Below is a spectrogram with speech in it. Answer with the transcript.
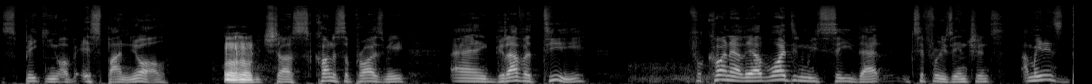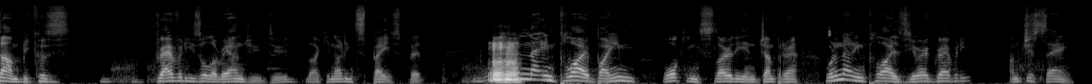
speaking of Espanol, mm-hmm. which uh, kind of surprised me. And Gravity, for crying out loud, why didn't we see that except for his entrance? I mean, it's dumb because gravity's all around you, dude. Like, you're not in space, but mm-hmm. wouldn't that imply by him walking slowly and jumping around, wouldn't that imply zero gravity? I'm just saying.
